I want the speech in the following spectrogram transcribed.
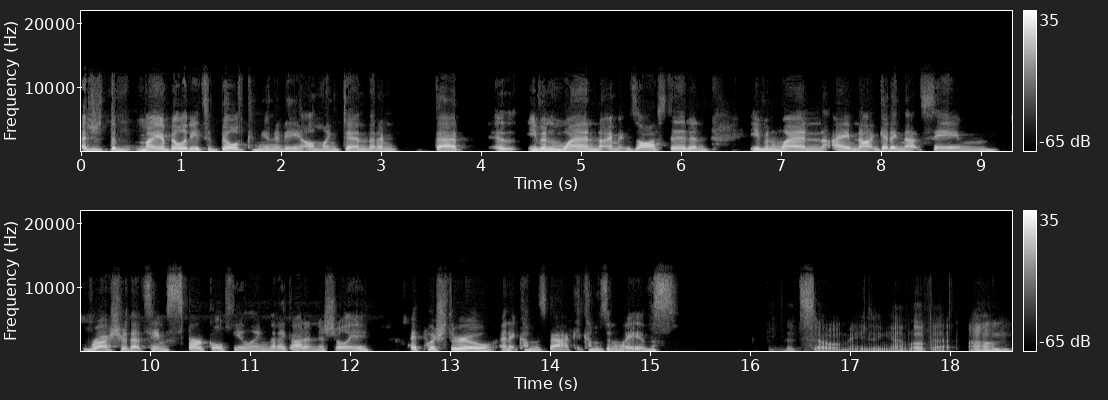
I just the my ability to build community on LinkedIn that I'm that even when I'm exhausted and even when I'm not getting that same rush or that same sparkle feeling that I got initially, I push through and it comes back. It comes in waves. That's so amazing. I love that. Um,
